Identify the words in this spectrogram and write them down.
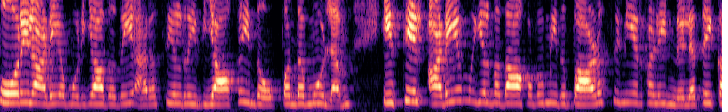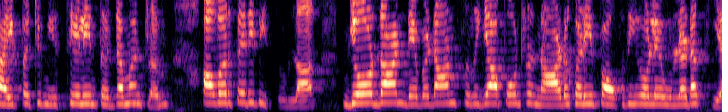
போரில் அடைய முடியாததை அரசியல் ரீதியாக இந்த ஒப்பந்தம் மூலம் இஸ்ரேல் அடைய முயல்வதாகவும் இது பாலஸ்தீனியர்களின் நிலத்தை கைப்பற்றும் இஸ்ரேலின் திட்டம் என்றும் அவர் தெரிவித்துள்ளார். ஜோர்டான் டெபடான் சிரியா போன்ற நாடுகளின் பகுதிகளை உள்ளடக்கிய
